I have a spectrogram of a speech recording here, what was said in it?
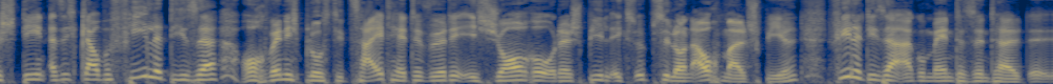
gestehen, also ich glaube, viele dieser, auch wenn ich bloß die Zeit hätte, würde ich Genre oder Spiel XY auch mal spielen. Viele dieser Argumente sind halt, äh,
